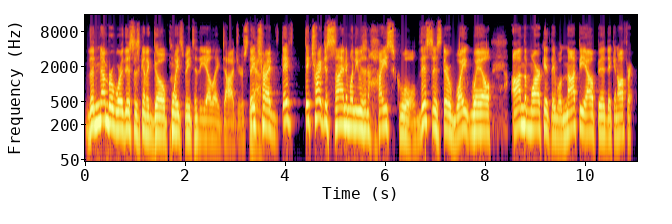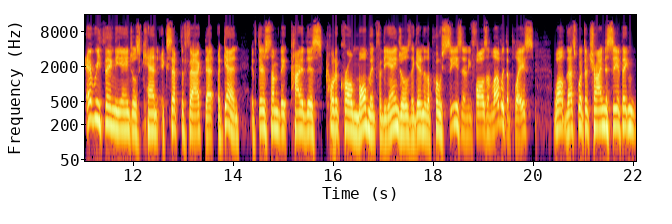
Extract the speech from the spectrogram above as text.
the number where this is going to go points me to the LA Dodgers. They yeah. tried, they've, they tried to sign him when he was in high school. This is their white whale on the market. They will not be outbid. They can offer everything the Angels can, except the fact that, again, if there's some kind of this Kodachrome moment for the Angels, they get into the postseason and he falls in love with the place. Well, that's what they're trying to see if they can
